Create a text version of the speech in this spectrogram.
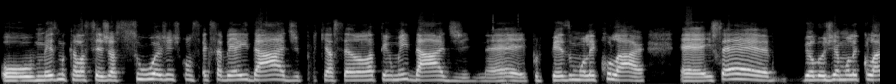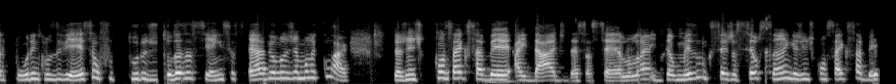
ou mesmo que ela seja sua, a gente consegue saber a idade, porque a célula tem uma idade, né? Por peso molecular. É, isso é biologia molecular pura, inclusive esse é o futuro de todas as ciências, é a biologia molecular. Então a gente consegue saber a idade dessa célula, então mesmo que seja seu sangue, a gente consegue saber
